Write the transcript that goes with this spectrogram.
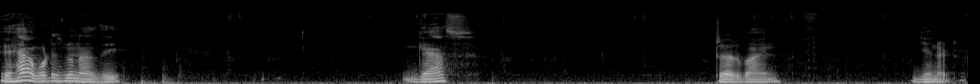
they have what is known as the gas turbine generator.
